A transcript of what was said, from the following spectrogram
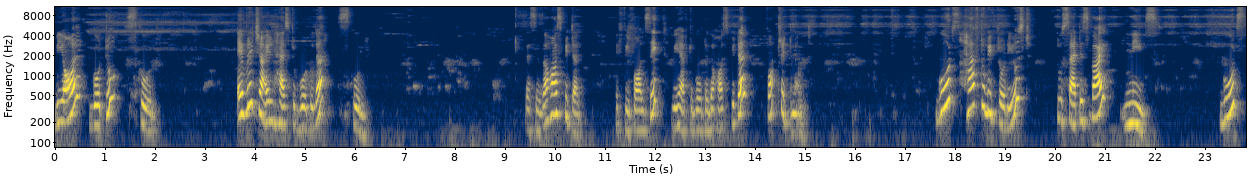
We all go to school. Every child has to go to the school. This is a hospital. If we fall sick, we have to go to the hospital for treatment. Goods have to be produced to satisfy needs. Goods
